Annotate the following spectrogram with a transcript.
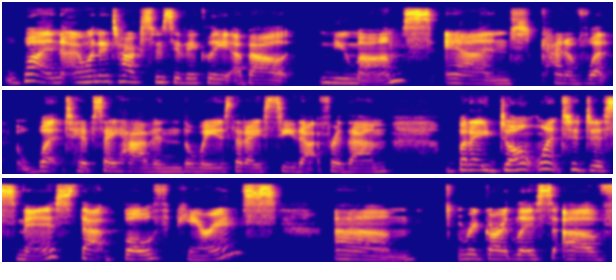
one i want to talk specifically about new moms and kind of what what tips i have and the ways that i see that for them but i don't want to dismiss that both parents um, regardless of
